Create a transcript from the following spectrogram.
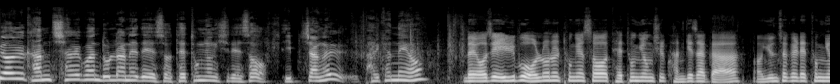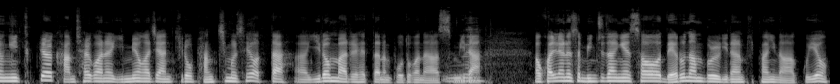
특별감찰관 논란에 대해서 대통령실에서 입장을 밝혔네요. 네, 어제 일부 언론을 통해서 대통령실 관계자가 어, 윤석열 대통령이 특별감찰관을 임명하지 않기로 방침을 세웠다 어, 이런 말을 했다는 보도가 나왔습니다. 네. 어, 관련해서 민주당에서 내로남불이라는 비판이 나왔고요.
